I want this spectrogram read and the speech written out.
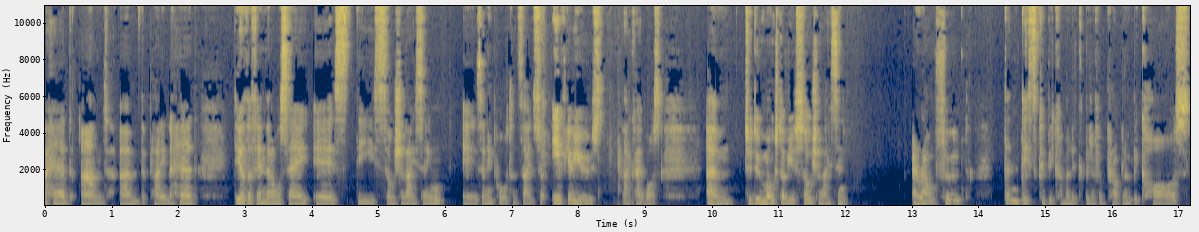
ahead and um, the planning ahead, the other thing that I will say is the socializing is an important side. So if you use, like I was, um, to do most of your socializing around food, then this could become a little bit of a problem because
